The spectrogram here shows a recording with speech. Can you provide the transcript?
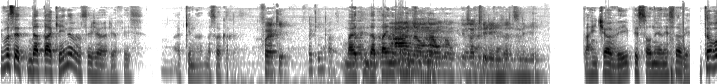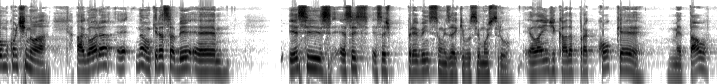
E você ainda tá aqui ainda ou você já, já fez aqui na, na sua casa? Foi aqui. Foi aqui em casa. Mas ainda tá indo Ah, não, não, não. Eu já tirei, já desliguei. Tá, a gente já veio e o pessoal não ia nem saber. Então vamos continuar. Agora, é, não, eu queria saber, é, esses, essas, essas prevenções aí que você mostrou, ela é indicada para qualquer metal?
